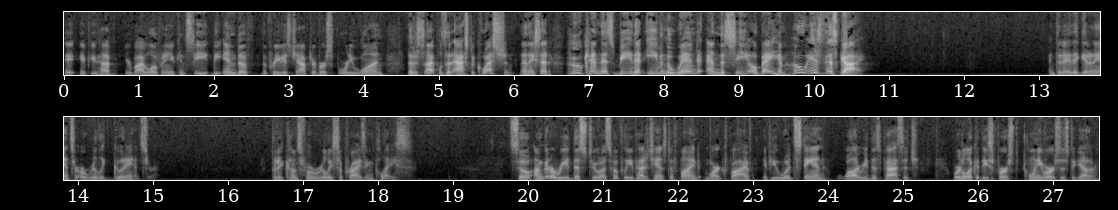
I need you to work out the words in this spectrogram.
if you have your Bible open and you can see the end of the previous chapter, verse 41, the disciples had asked a question. And they said, Who can this be that even the wind and the sea obey him? Who is this guy? And today they get an answer, a really good answer. But it comes from a really surprising place. So I'm going to read this to us. Hopefully, you've had a chance to find Mark 5. If you would stand while I read this passage, we're going to look at these first 20 verses together.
